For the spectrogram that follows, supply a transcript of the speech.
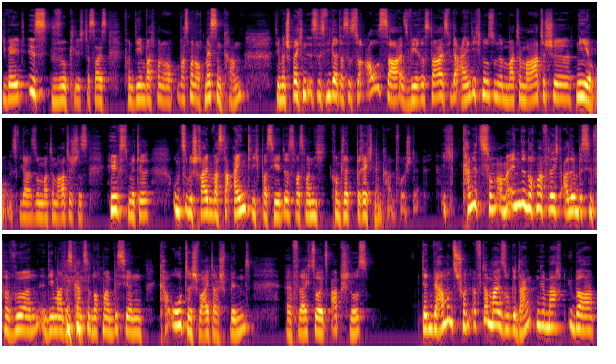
die Welt ist wirklich. Das heißt, von dem, was man auch, was man auch messen kann. Dementsprechend ist es wieder, dass es so aussah, als wäre es da, ist wieder eigentlich nur so eine mathematische Näherung, ist wieder so ein mathematisches Hilfsmittel, um zu beschreiben, was da eigentlich passiert ist, was man nicht komplett berechnen kann vollständig. Ich kann jetzt zum, am Ende noch mal vielleicht alle ein bisschen verwirren, indem man das Ganze noch mal ein bisschen chaotisch weiterspinnt, äh, vielleicht so als Abschluss. Denn wir haben uns schon öfter mal so Gedanken gemacht über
